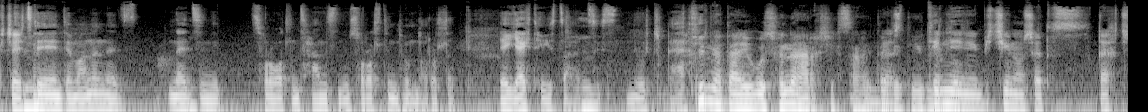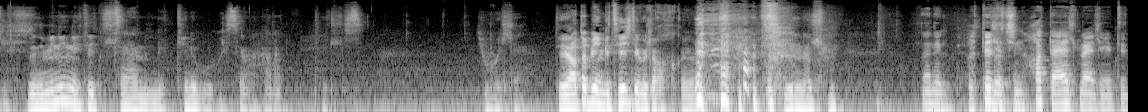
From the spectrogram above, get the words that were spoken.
бичээсэн. Тийм тийм манай найз найзын нэг сургуулийн цаанаас нэг сургуулийн төмөнд оруулаад яг яг тгийж заагаад ирсэн. Нөөч гайх. тэр надаа айгу сонин арга шиг санагдаад тэгээд Тэрний бичгийг нь уншаад бас гайхчихлээ. миний нэг тэтэлсэн амар нэг тэнэг үг байсан хараад тэтэлсэн юу вэ Тэгээ одоо би ингэ цээжлэг үл байгаа байхгүй юу ер нь бол Нэг хотел чинь хот айл майл гэдэг.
